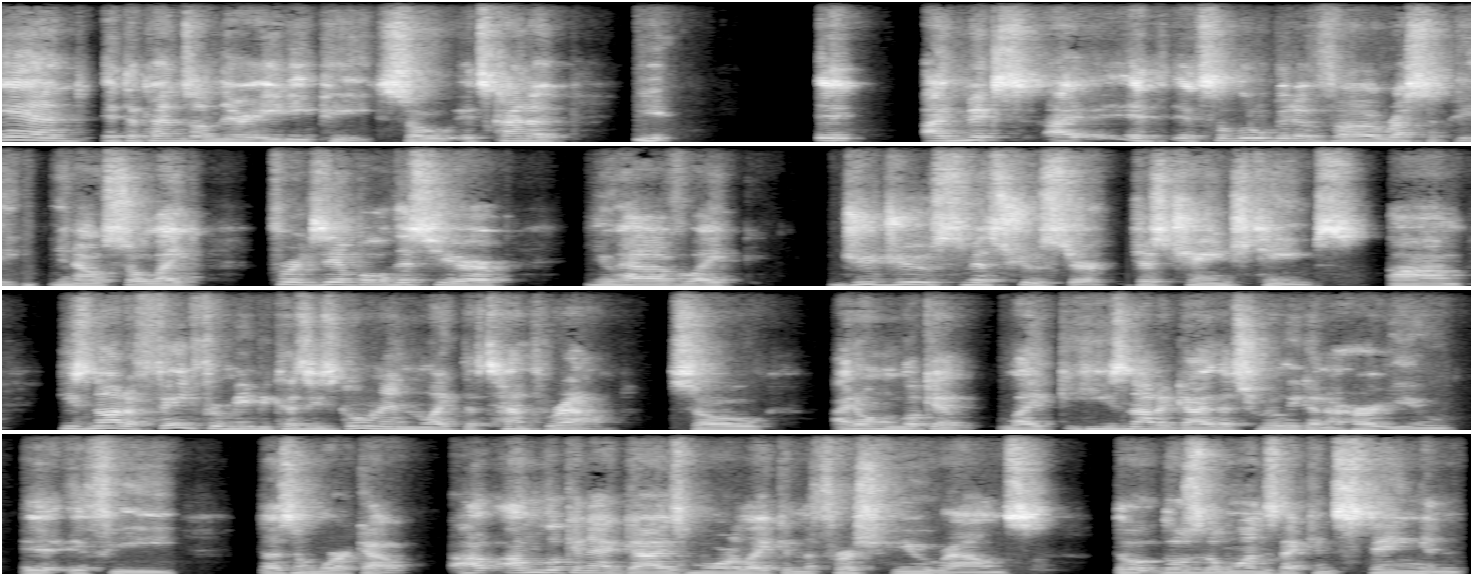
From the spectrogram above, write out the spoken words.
and it depends on their ADP. So it's kind of it I mix I it, it's a little bit of a recipe, you know. So like for example, this year you have like Juju Smith Schuster just changed teams. Um, he's not a fade for me because he's going in like the tenth round. So I don't look at like he's not a guy that's really going to hurt you if he doesn't work out. I'm looking at guys more like in the first few rounds. Those are the ones that can sting and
